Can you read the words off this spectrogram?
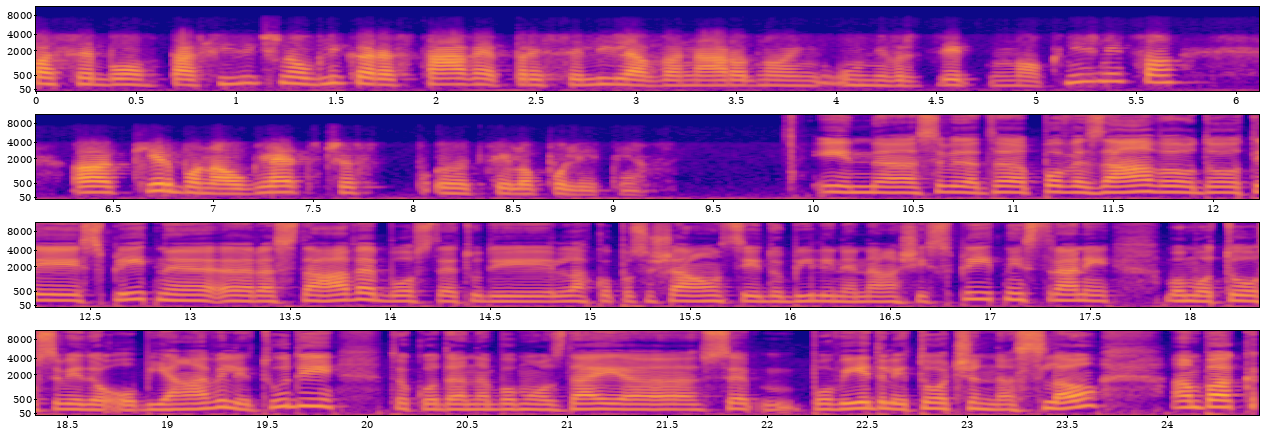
pa se bo ta fizična oblika razstave preselila v Narodno in univerzitetno knjižnico, eh, kjer bo na ogled čez eh, celo poletje. In uh, seveda, da povezavo do te spletne uh, razstave boste tudi lahko poslušalci dobili na naši spletni strani. Bomo to seveda objavili tudi, tako da ne bomo zdaj uh, se povedali točen naslov. Ampak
